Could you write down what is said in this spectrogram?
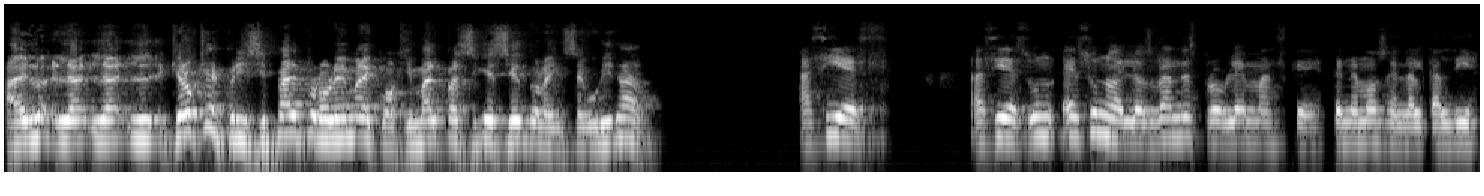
creo que el principal problema de Coajimalpa sigue siendo la inseguridad. Así es. Así es, un, es uno de los grandes problemas que tenemos en la alcaldía.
